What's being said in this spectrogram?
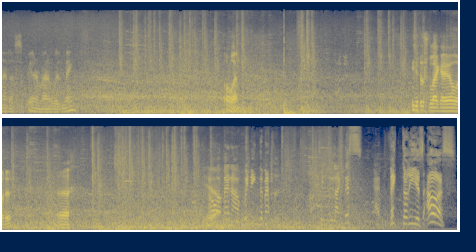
had a spearman with me. Oh well. Just like I ordered. Uh, Our men are winning the battle. Continue like this, and victory is ours.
